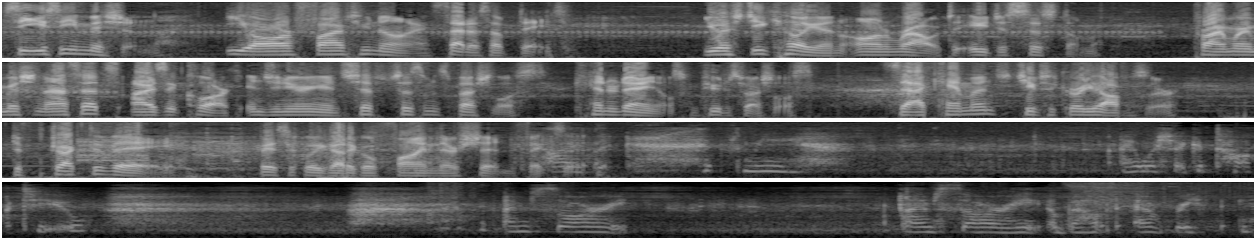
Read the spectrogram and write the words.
CEC mission ER529 status update. USG Kellion en route to Aegis system. Primary mission assets Isaac Clarke, Engineering and Ship System Specialist. Kendra Daniels, Computer Specialist. Zach Hammond, Chief Security Officer. Defective A. Basically, gotta go find their shit and fix it. It's me. I wish I could talk to you. I'm sorry. I'm sorry about everything.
